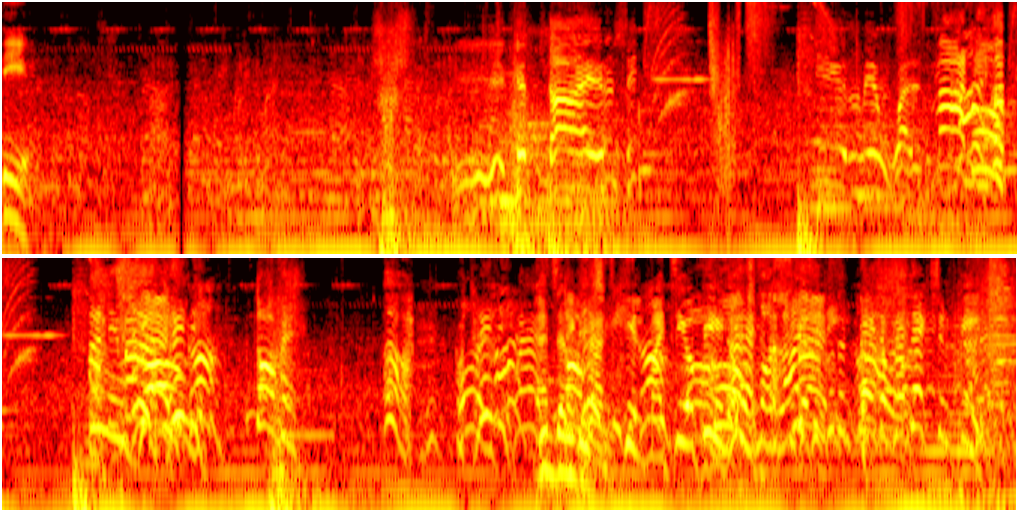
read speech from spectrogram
Dio. Che dire si... Dirmi well. Mani! Mani! Mani! Dove? Ah, Keep them busy. killed my zio Pino. He couldn't pay the protection fee.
